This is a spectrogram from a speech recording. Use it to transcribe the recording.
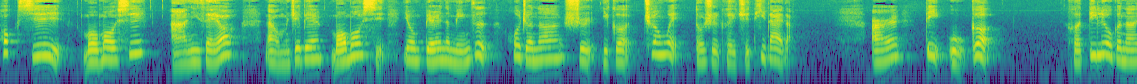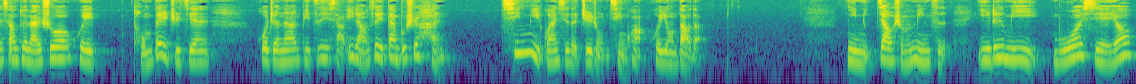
혹시뭐뭐시아니세 요？ 那我们这边某某시用别人的名字或者呢是一个称谓，都是可以去替代的。而第五个和第六个呢，相对来说会同辈之间，或者呢比自己小一两岁，但不是很。 亲密关系的这种情况会用到的。你叫什么名字？이름이무엇이 요？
